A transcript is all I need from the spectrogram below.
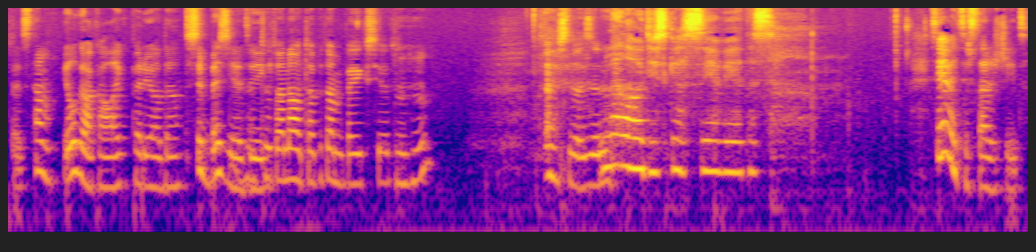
pēc tam, ilgākā laika periodā, tas ir tu bezjēdzīgi. tā nav tāpat tam beigsies. Mm -hmm. Es nezinu. Neloģiskas sievietes. Sievietes ir sarežģītas.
